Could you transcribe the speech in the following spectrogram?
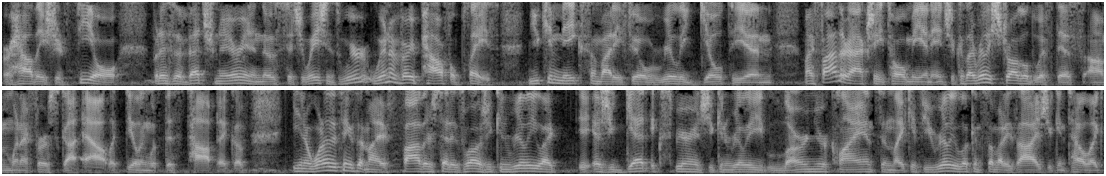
or how they should feel. But as a veterinarian in those situations, we're, we're in a very powerful place. You can make somebody feel really guilty. And my father actually told me an inch because I really struggled with this um, when I first got out, like dealing with this topic of, you know, one of the things that my father said as well is you can really like, as you get experience, you can really learn your clients. And like, if you really look in somebody's eyes, you can tell like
